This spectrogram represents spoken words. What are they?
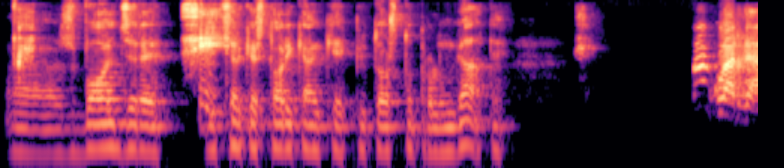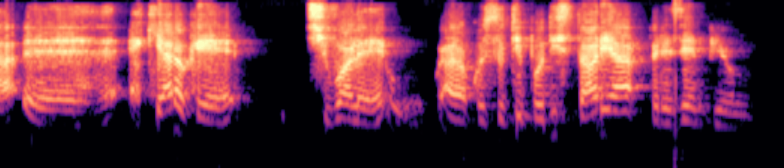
uh, svolgere sì. ricerche storiche anche piuttosto prolungate? Ma guarda, eh, è chiaro che ci vuole allora, questo tipo di storia, per esempio,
